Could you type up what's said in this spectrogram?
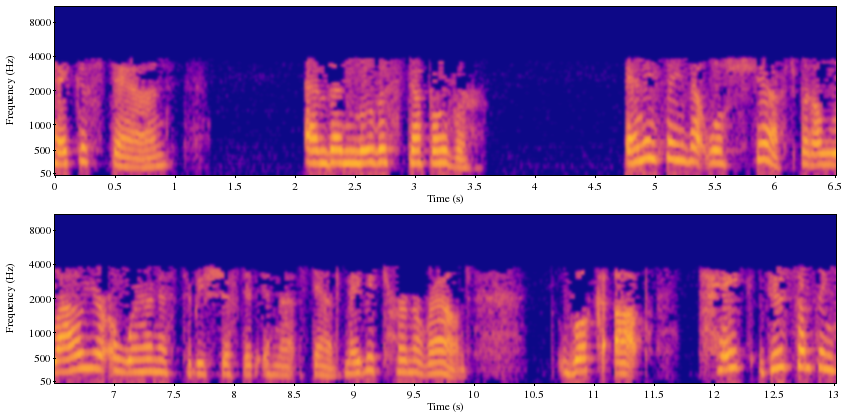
take a stand and then move a step over. Anything that will shift, but allow your awareness to be shifted in that stand. Maybe turn around, look up, take do something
